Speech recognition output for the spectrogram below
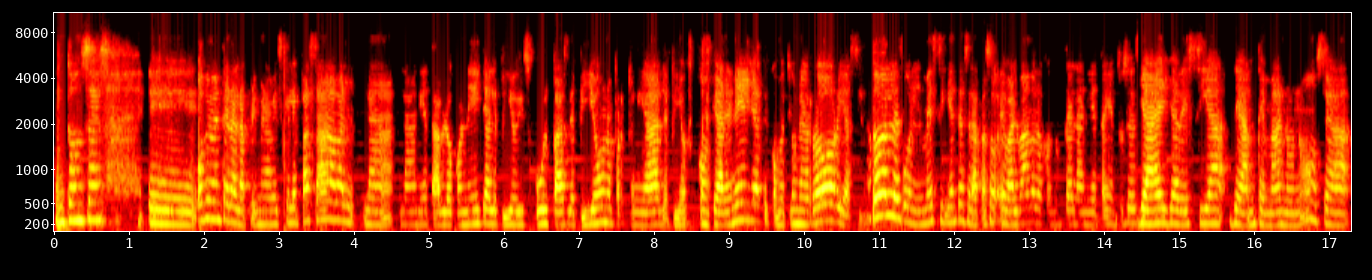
Entonces, eh, obviamente era la primera vez que le pasaba, la, nieta habló con ella, le pidió disculpas, le pidió una oportunidad, le pidió confiar en ella, que cometió un error y así. Todo el, el, mes siguiente se la pasó evaluando la conducta de la nieta y entonces ya ella decía de antemano, ¿no? O sea,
